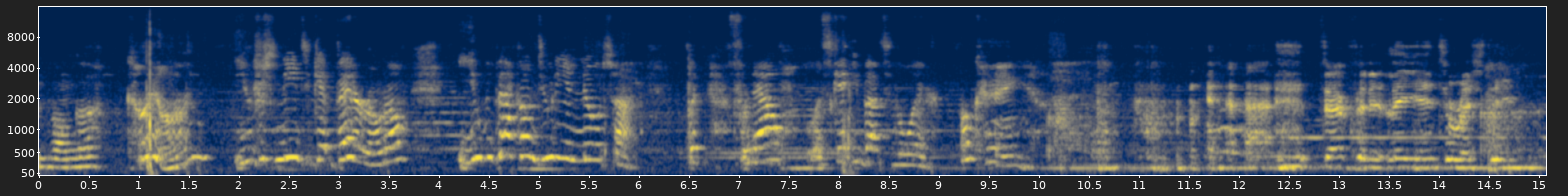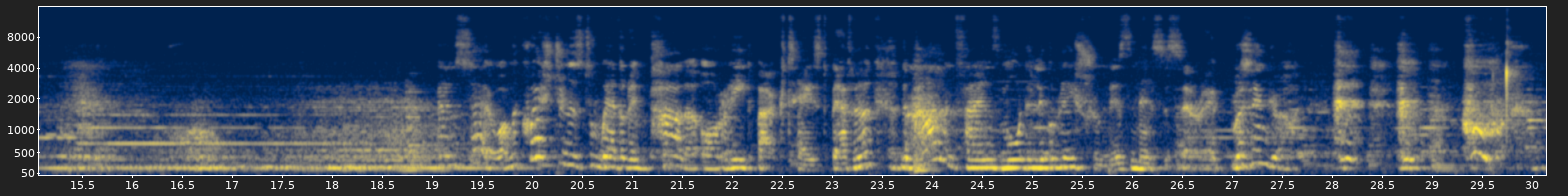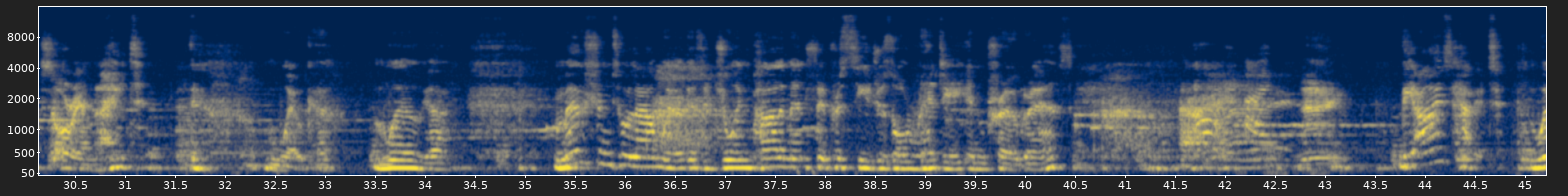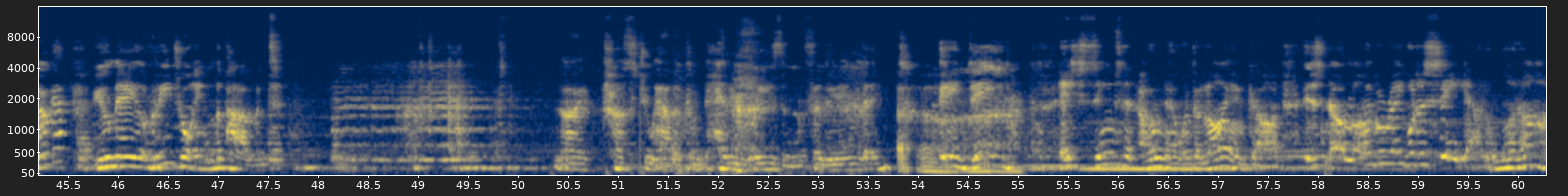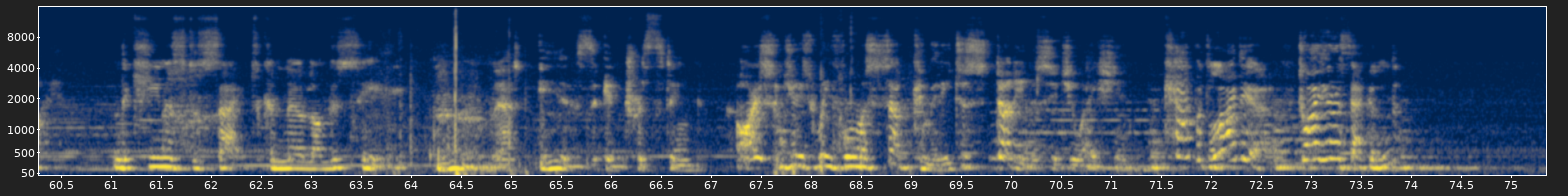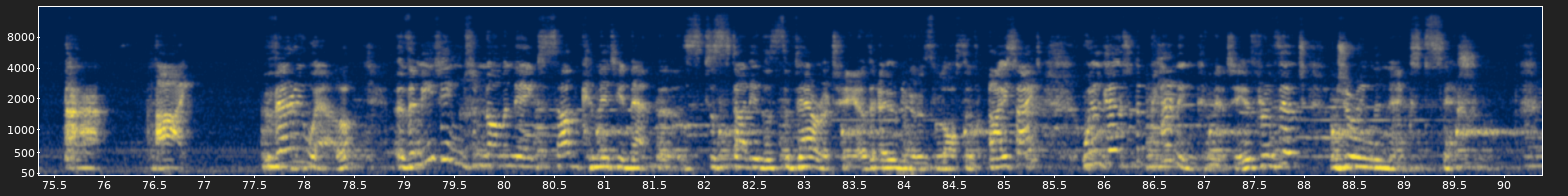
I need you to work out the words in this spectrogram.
Easy, Bunga. Come on. You just need to get better, Ono. You'll be back on duty in no time. But for now, let's get you back to the lair. Okay. Definitely interesting. And so, on the question as to whether Impala or reedbuck taste better, the Parliament finds more deliberation is necessary. Mzingo. Sorry I'm late. Motion to allow Mwoga to join parliamentary procedures already in progress. The ayes have it. Mwoga, you may rejoin the Parliament. I trust you have a compelling reason for being late. Indeed. It seems that Ono and the Lion Guard is no longer able to see out of one eye. The keenest of sight can no longer see. Hmm, that is interesting. I suggest we form a subcommittee to study the situation. Capital idea. Do I hear a second? Ah, aye. Very well. The meeting to nominate subcommittee members to study the severity of Ono's loss of eyesight will go to the planning committee for a vote during the next session.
